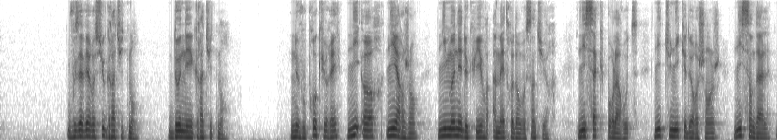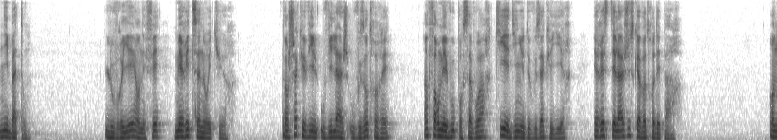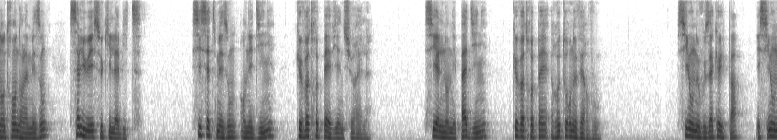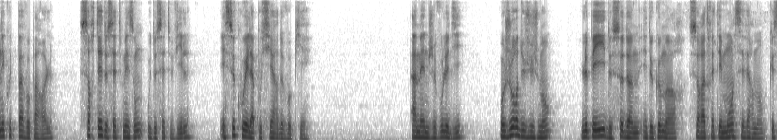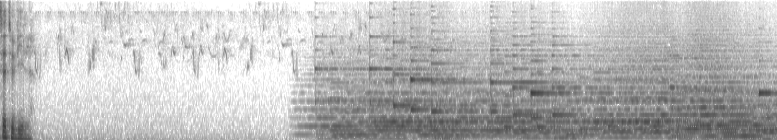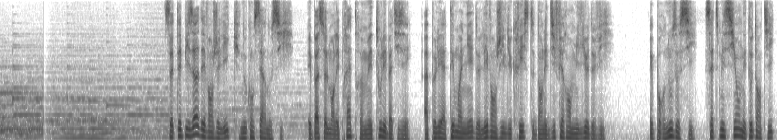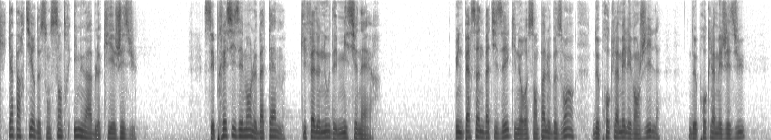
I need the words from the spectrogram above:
Vous avez reçu gratuitement, donnez gratuitement. Ne vous procurez ni or, ni argent, ni monnaie de cuivre à mettre dans vos ceintures, ni sac pour la route, ni tunique de rechange, ni sandales, ni bâton. L'ouvrier, en effet, mérite sa nourriture. Dans chaque ville ou village où vous entrerez, informez-vous pour savoir qui est digne de vous accueillir et restez là jusqu'à votre départ. En entrant dans la maison, saluez ceux qui l'habitent. Si cette maison en est digne, que votre paix vienne sur elle. Si elle n'en est pas digne, que votre paix retourne vers vous. Si l'on ne vous accueille pas, et si l'on n'écoute pas vos paroles, sortez de cette maison ou de cette ville, et secouez la poussière de vos pieds. Amen, je vous le dis, au jour du jugement, le pays de Sodome et de Gomorre sera traité moins sévèrement que cette ville. Cet épisode évangélique nous concerne aussi, et pas seulement les prêtres, mais tous les baptisés, appelés à témoigner de l'évangile du Christ dans les différents milieux de vie. Et pour nous aussi, cette mission n'est authentique qu'à partir de son centre immuable qui est Jésus. C'est précisément le baptême qui fait de nous des missionnaires. Une personne baptisée qui ne ressent pas le besoin de proclamer l'Évangile, de proclamer Jésus,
